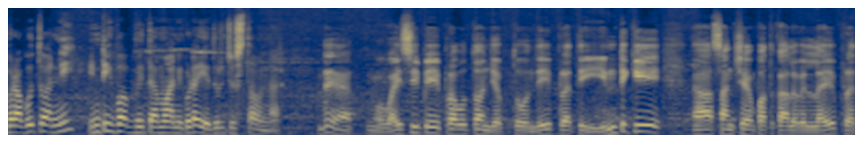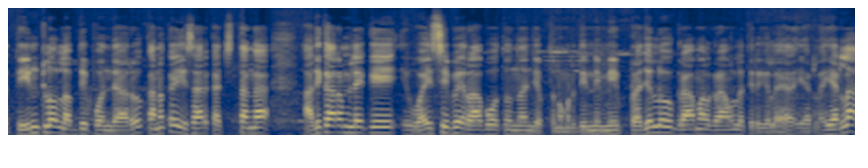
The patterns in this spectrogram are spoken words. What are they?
ప్రభుత్వాన్ని ఇంటికి పంపిద్దామా అని కూడా ఎదురు చూస్తూ ఉన్నారు. అంటే వైసీపీ ప్రభుత్వం చెప్తుంది ప్రతి ఇంటికి సంక్షేమ పథకాలు వెళ్ళాయి ప్రతి ఇంట్లో లబ్ధి పొందారు. కనుక ఈసారి ఖచ్చితంగా అధికారంలోకి వైసీపీ రాబోతుందని చెప్తున్నాం మరి దీన్ని మీ ప్రజలు గ్రామాల గ్రామాల్లో తిరగలే. ఎలా ఎలా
